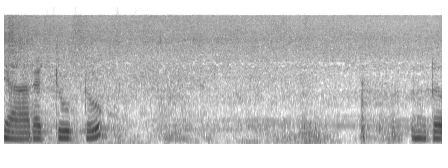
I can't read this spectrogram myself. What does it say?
ക്യാരറ്റ് ഇട്ടു. എന്നിട്ട്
